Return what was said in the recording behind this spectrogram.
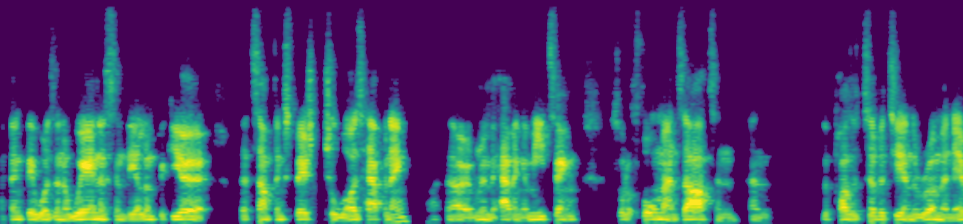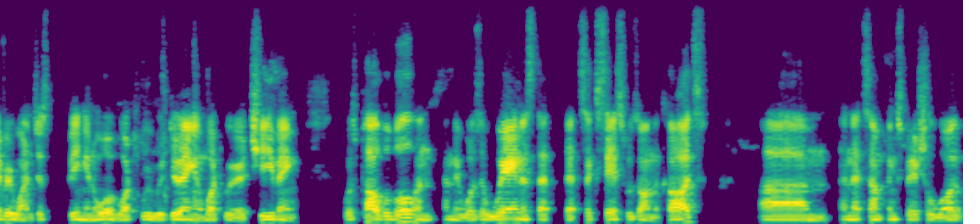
I think there was an awareness in the Olympic year that something special was happening. I remember having a meeting sort of four months out and, and the positivity in the room and everyone just being in awe of what we were doing and what we were achieving was palpable. And, and there was awareness that that success was on the cards um, and that something special was,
